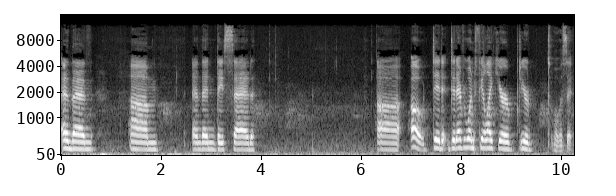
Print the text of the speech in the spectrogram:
And then, um, and then they said, uh, "Oh, did did everyone feel like your your what was it?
